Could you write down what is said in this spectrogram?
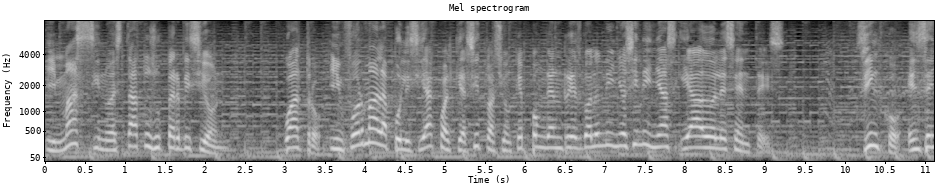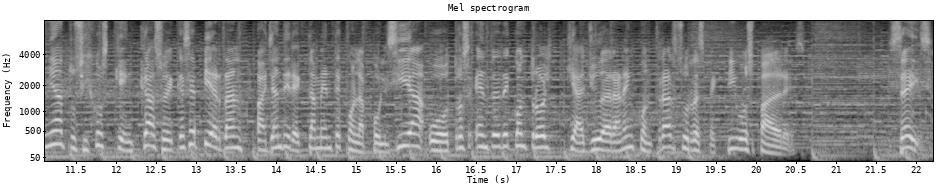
y más si no está a tu supervisión. 4. Informa a la policía cualquier situación que ponga en riesgo a los niños y niñas y a adolescentes. 5. Enseña a tus hijos que en caso de que se pierdan, vayan directamente con la policía u otros entes de control que ayudarán a encontrar sus respectivos padres. 6.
